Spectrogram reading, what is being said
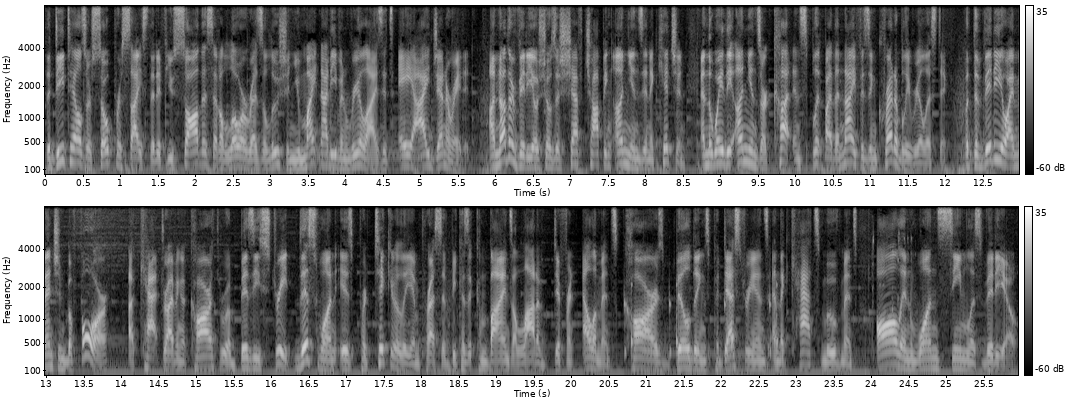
The details are so precise that if you saw this at a lower resolution, you might not even realize it's AI generated. Another video shows a chef chopping onions in a kitchen, and the way the onions are cut and split by the knife is incredibly realistic. But the video I mentioned before, a cat driving a car through a busy street, this one is particularly impressive because it combines a lot of different elements cars, buildings, pedestrians, and the cat's movements all in one seamless video.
